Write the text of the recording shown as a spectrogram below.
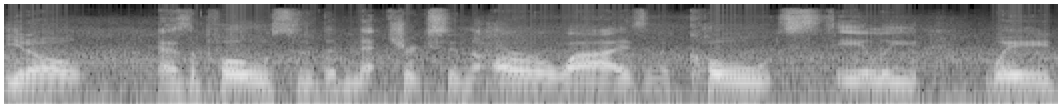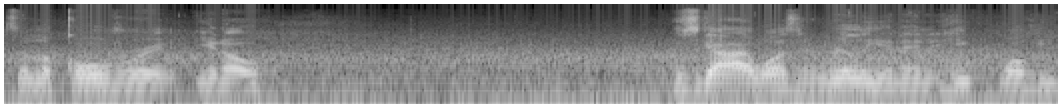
you know, as opposed to the metrics and the ROIs and the cold, steely way to look over it, you know. This guy wasn't really an he well he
